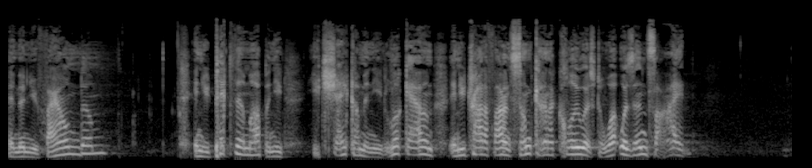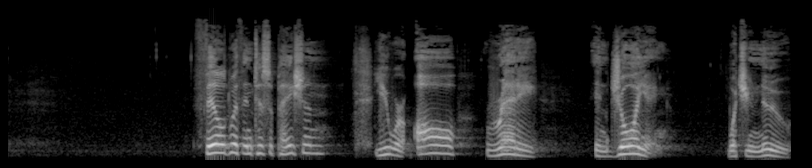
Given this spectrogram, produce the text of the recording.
And then you found them, and you'd pick them up, and you'd, you'd shake them, and you'd look at them, and you'd try to find some kind of clue as to what was inside. Filled with anticipation, you were already enjoying what you knew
